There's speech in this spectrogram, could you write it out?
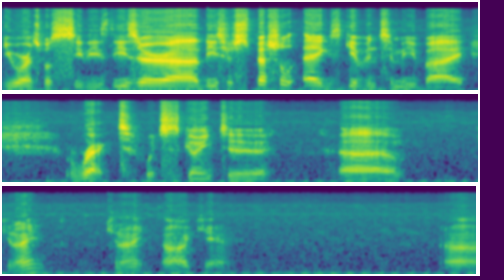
you weren't supposed to see these. These are uh, these are special eggs given to me by Rect, which is going to. Uh, can I? Can I? Oh, I can't. Uh,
